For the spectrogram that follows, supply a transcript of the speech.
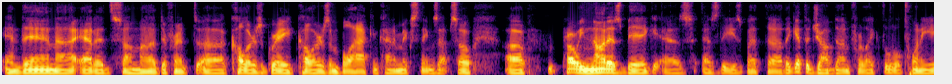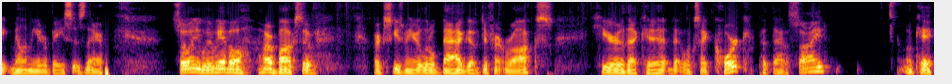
and then uh, added some uh, different uh, colors, gray colors and black, and kind of mixed things up. So uh, probably not as big as as these, but uh, they get the job done for like the little 28 millimeter bases there. So anyway, we have a our box of, or excuse me, a little bag of different rocks here that could that looks like cork. Put that aside. Okay,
